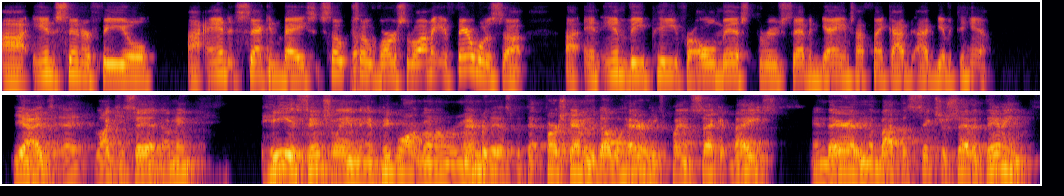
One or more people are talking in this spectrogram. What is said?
uh, in center field uh, and at second base, so Yep. so versatile. I mean, if there was an MVP for Ole Miss through seven games, I think I'd I'd give it to him. Yeah, it's uh, like you said. I mean, he essentially, and, and people aren't going to remember this, but that first game of the doubleheader, he's playing second base, and there in about the sixth or seventh inning,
